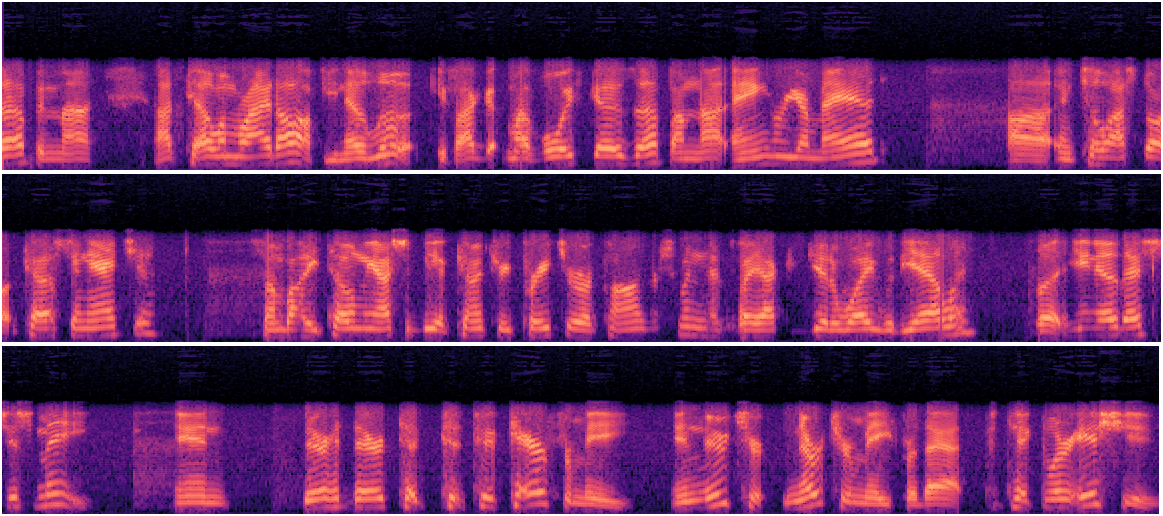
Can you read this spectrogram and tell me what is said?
up, and my I tell them right off. You know, look, if I my voice goes up, I'm not angry or mad uh, until I start cussing at you. Somebody told me I should be a country preacher or congressman. That way I could get away with yelling. But you know, that's just me, and they're there to to, to care for me and nurture nurture me for that particular issue,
